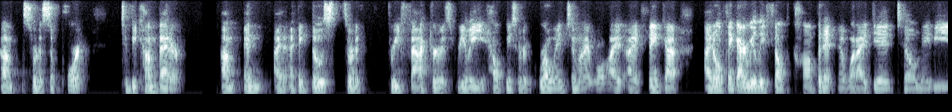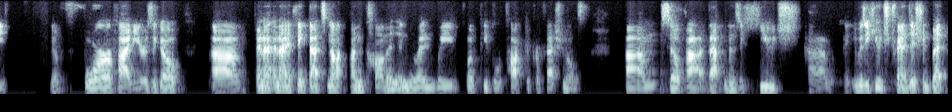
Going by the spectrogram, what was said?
um, sort of support to become better. Um, and I, I, think those sort of three factors really helped me sort of grow into my role. I, I think uh, I don't think I really felt competent at what I did till maybe you know four or five years ago. Um, and, I, and I think that's not uncommon and when we when people talk to professionals. Um, so uh, that was a huge um, it was a huge transition. But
